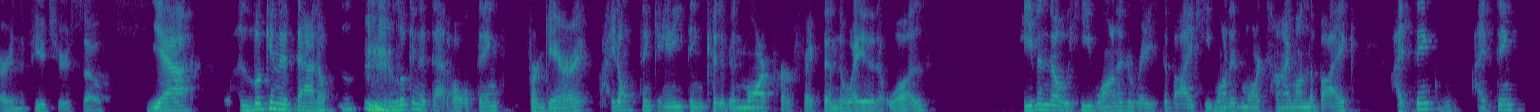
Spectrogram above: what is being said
or in the future so yeah looking at that looking at that whole thing for Garrett, I don't think anything could have been more perfect than the way that it was. Even though he wanted to race the bike, he wanted more time on the bike. I think I think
